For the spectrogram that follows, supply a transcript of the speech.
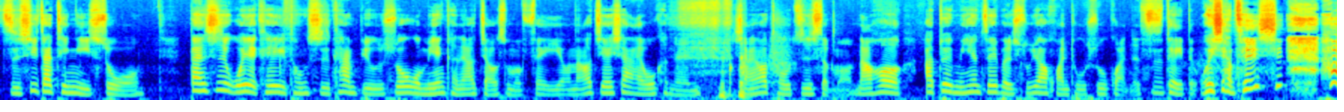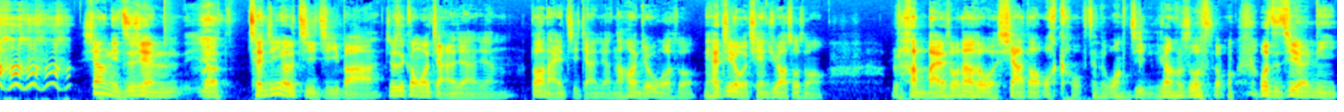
仔细在听你说。但是我也可以同时看，比如说我明天可能要缴什么费用，然后接下来我可能想要投资什么，然后啊，对，明天这本书要还图书馆的之类的，我会想这些。像你之前有曾经有几集吧，就是跟我讲了讲讲，不知道哪一集讲讲，然后你就问我说，你还记得我前一句要说什么？坦白说，那个时候我吓到，我靠，我真的忘记你刚刚说什么，我只记得你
